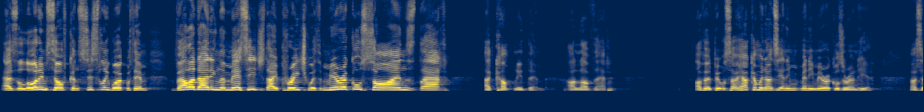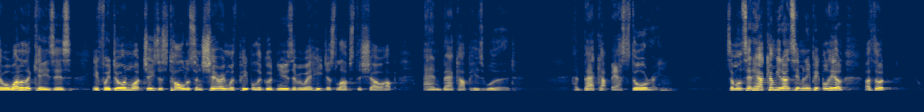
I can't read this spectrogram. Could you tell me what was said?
As the Lord Himself consistently worked with them, validating the message they preached with miracle signs that accompanied them. I love that. I've heard people say, How come we don't see any, many miracles around here? I said, Well, one of the keys is if we're doing what Jesus told us and sharing with people the good news everywhere, He just loves to show up and back up His word and back up our story. Someone said, How come you don't see many people healed? I thought,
